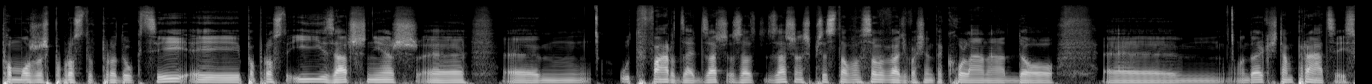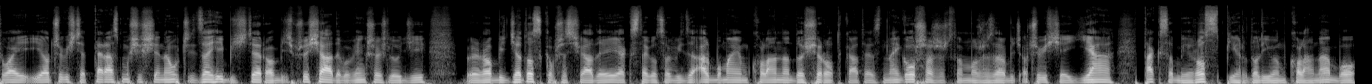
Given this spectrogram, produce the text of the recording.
pomożesz po prostu w produkcji i po prostu i zaczniesz e, e, utwardzać, zacz, zaczniesz przystosowywać właśnie te kolana do, do jakiejś tam pracy. I słuchaj, i oczywiście teraz musisz się nauczyć zajebiście robić przysiady, bo większość ludzi robi dziadowsko przysiady, jak z tego co widzę, albo mają kolana do środka, to jest najgorsza rzecz, którą możesz zrobić. Oczywiście ja tak sobie rozpierdoliłem kolana, bo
